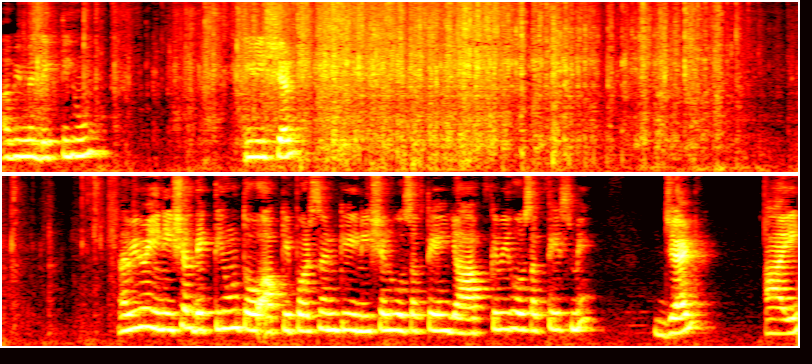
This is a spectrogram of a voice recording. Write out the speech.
अभी मैं देखती हूँ इनिशियल अभी मैं इनिशियल देखती हूँ तो आपके पर्सन के इनिशियल हो सकते हैं या आपके भी हो सकते हैं इसमें। Z I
